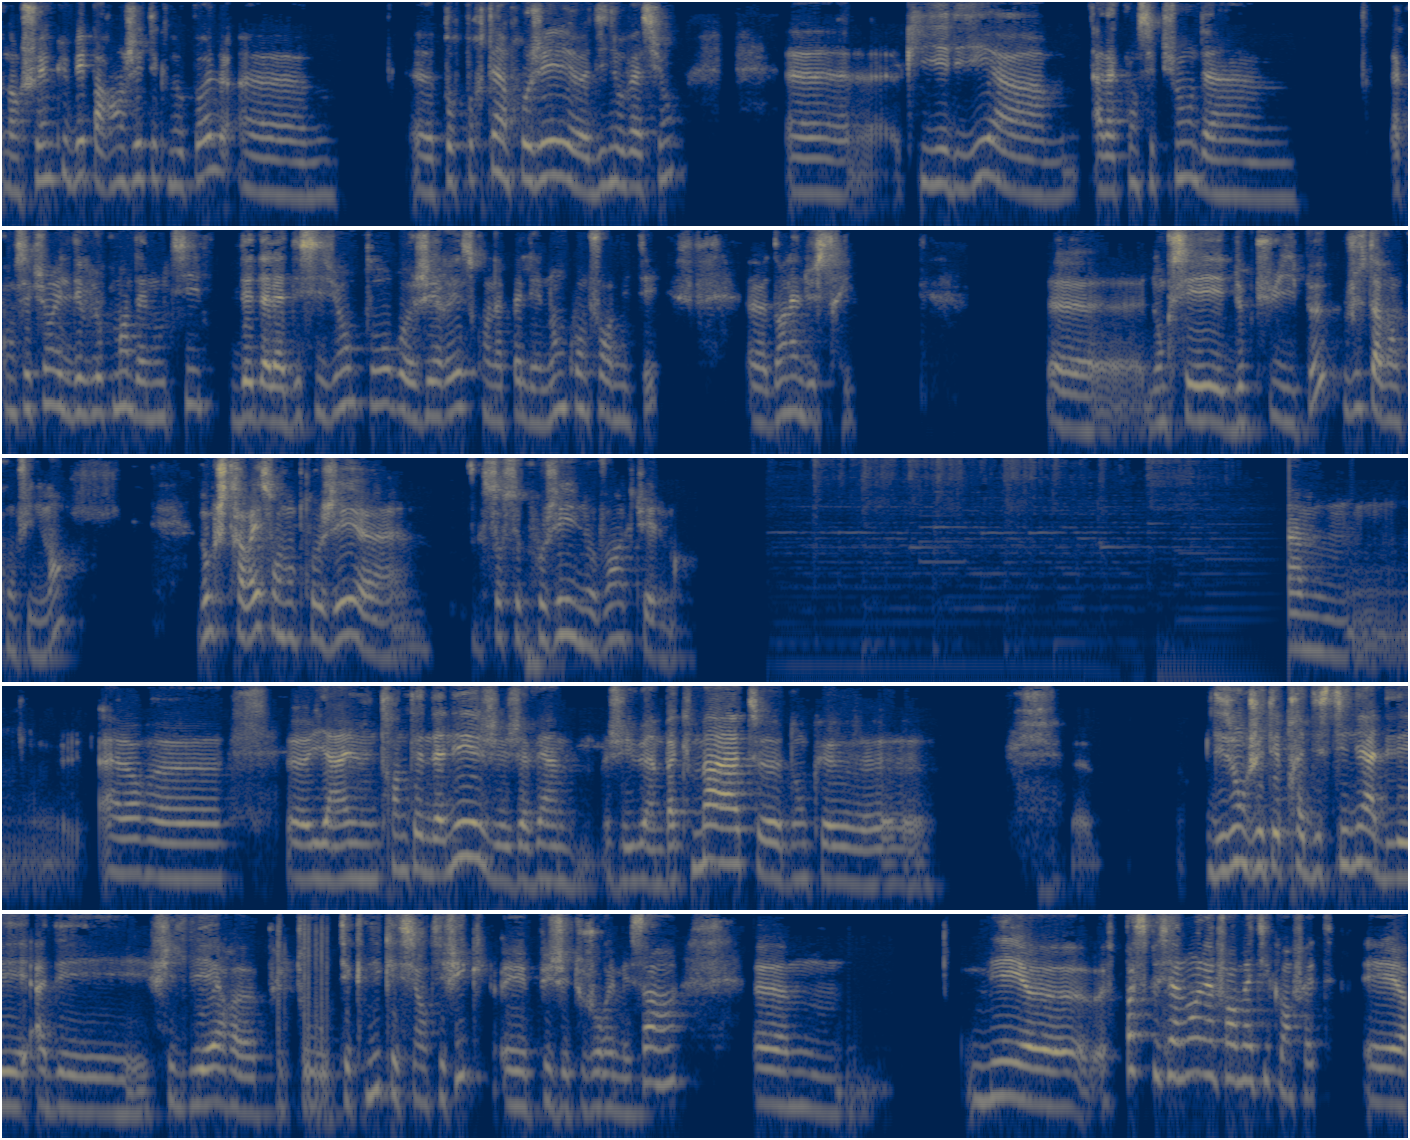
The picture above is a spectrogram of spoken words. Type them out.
Donc, je suis incubée par Angers Technopole pour porter un projet euh, d'innovation euh, qui est lié à, la conception d'un la conception et le développement d'un outil d'aide à la décision pour gérer ce qu'on appelle les non-conformités dans l'industrie. donc c'est depuis peu, juste avant le confinement. Donc je travaille sur mon projet, sur ce projet innovant actuellement. Alors, euh, euh, il y a une trentaine d'années, j'ai eu un bac maths, euh, donc disons que j'étais prédestinée à des, filières plutôt techniques et scientifiques, et puis j'ai toujours aimé ça, hein. mais pas spécialement l'informatique en fait. Et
